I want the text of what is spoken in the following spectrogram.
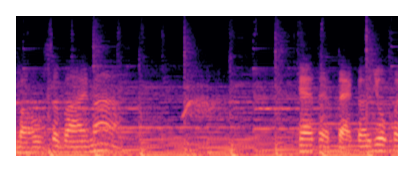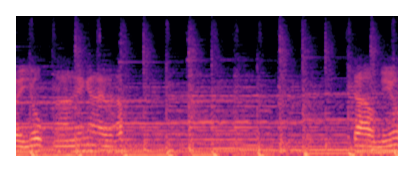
เบาสบายมาก แค่แต่แต่ก็โยกไปโยกมาง่ายๆนะครับ 9 นิ้ว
